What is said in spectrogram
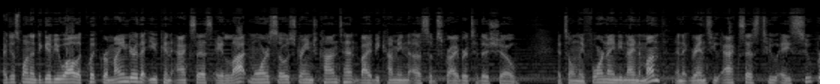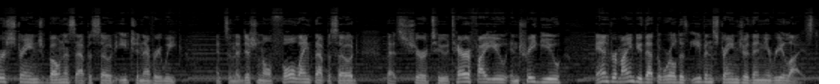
I just wanted to give you all a quick reminder that you can access a lot more So Strange content by becoming a subscriber to this show. It's only $4.99 a month, and it grants you access to a super strange bonus episode each and every week. It's an additional full length episode that's sure to terrify you, intrigue you, and remind you that the world is even stranger than you realized.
